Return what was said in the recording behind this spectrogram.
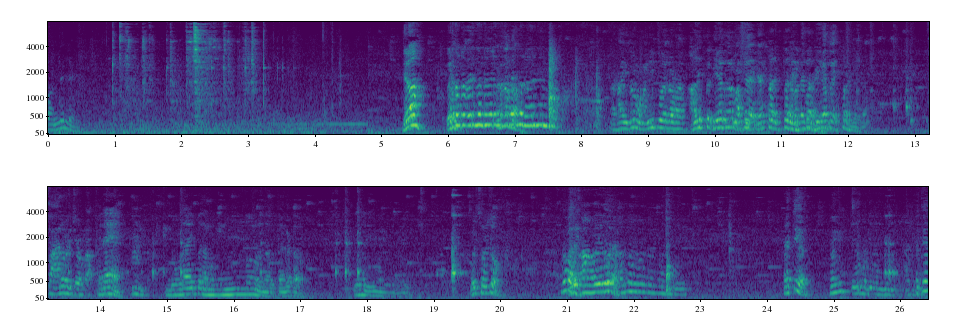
വന്നില്ലേ? വരുന്നുണ്ട് വരുന്നുണ്ട് വരുന്നുണ്ട് വരുന്നുണ്ട്? വരുന്നുണ്ട് എടാ ഇത് ഉണങ്ങിപ്പോയല്ലോടാ. അതിപ്പോ സാധനം പിന്നെ. നമുക്ക് ഇന്നും നിർത്താം കേട്ടോ. ഒഴിച്ചോ ഒഴിച്ചോ. എത്തിയോ. എത്തിയോ?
